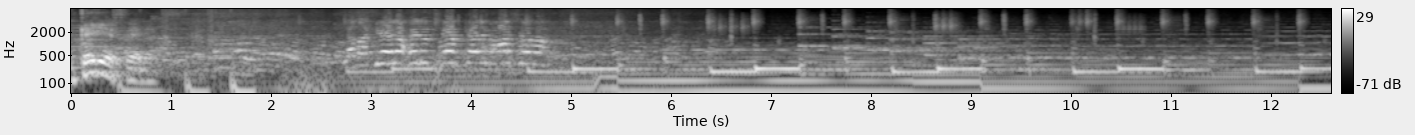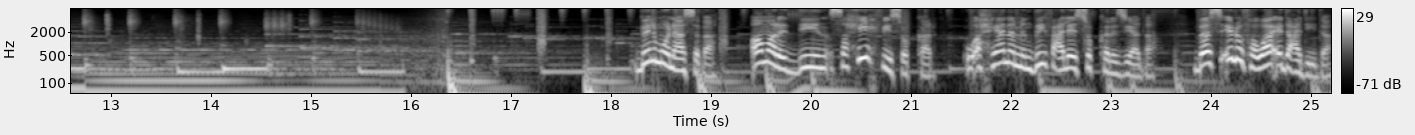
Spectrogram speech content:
مكيف يعني. شبك كيلو حلو شيخ كلمة بالمناسبة قمر الدين صحيح فيه سكر وأحيانا بنضيف عليه سكر زيادة بس له فوائد عديدة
